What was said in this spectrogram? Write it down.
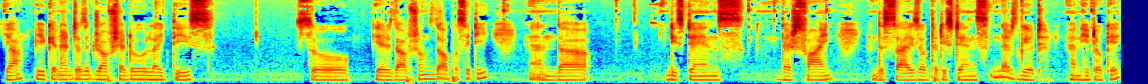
Yeah you can adjust the drop shadow like this. So here is the options the opacity and the distance that's fine. And the size of the distance that's good and hit ok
